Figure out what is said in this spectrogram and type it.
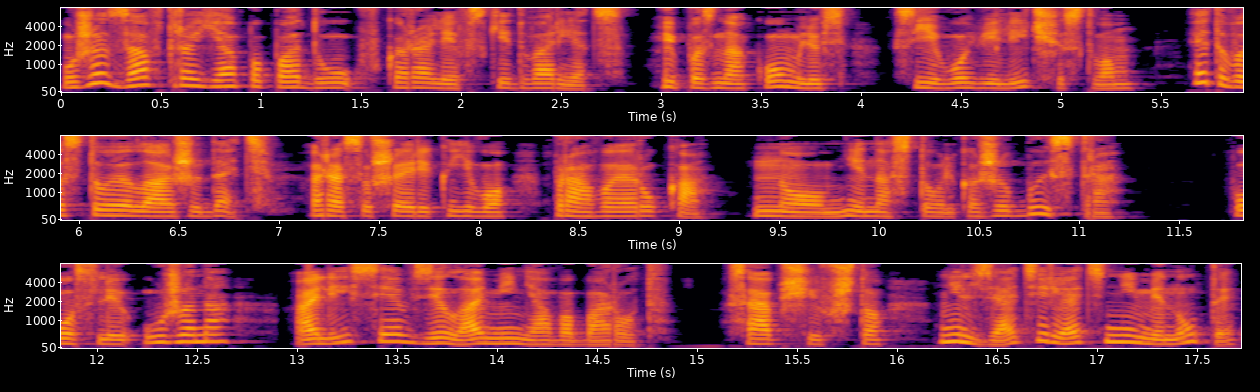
уже завтра я попаду в королевский дворец и познакомлюсь с его величеством. Этого стоило ожидать, раз уж Эрик его правая рука, но не настолько же быстро. После ужина Алисия взяла меня в оборот, сообщив, что нельзя терять ни минуты,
